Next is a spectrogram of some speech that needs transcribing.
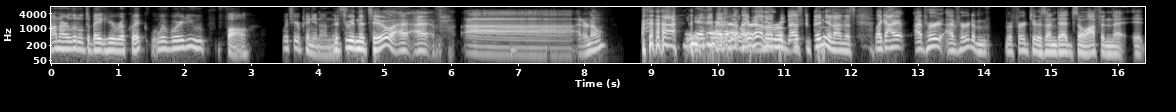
on our little debate here, real quick, where, where do you fall? What's your opinion on this? Between the two, I, I, uh, I don't know. I don't have, I don't have a robust opinion on this. Like I, I've heard, I've heard him referred to as undead so often that it,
